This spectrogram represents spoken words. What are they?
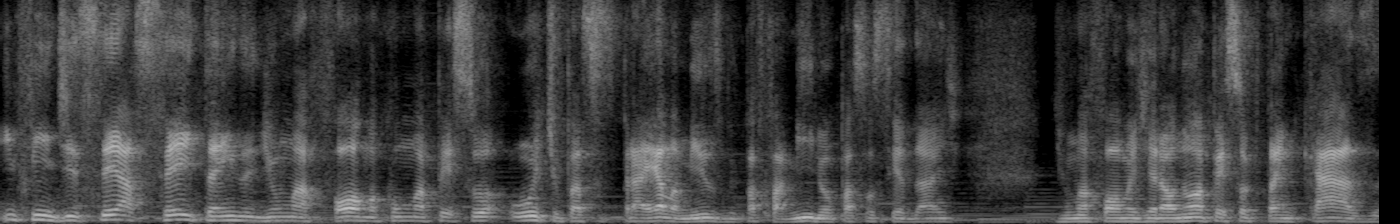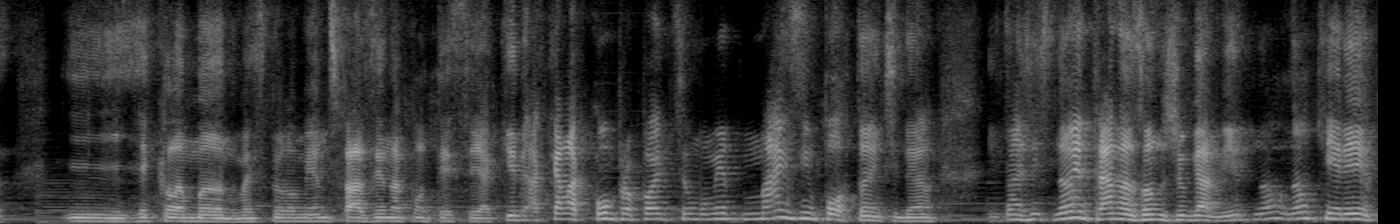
enfim, de ser aceita ainda de uma forma como uma pessoa útil para ela mesma, para a família ou para a sociedade, de uma forma geral, não uma pessoa que está em casa e reclamando, mas pelo menos fazendo acontecer. Aquela compra pode ser o momento mais importante dela. Então a gente não entrar na zona de julgamento, não, não querer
